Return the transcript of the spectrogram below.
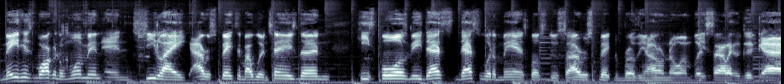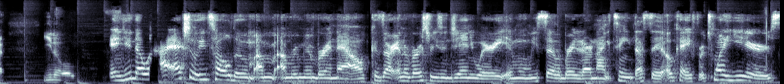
made his mark on a woman and she like I respect him, I wouldn't change nothing. He spoils me. That's that's what a man is supposed to do. So I respect the brother. I don't know him, but he sounds like a good guy. you know, And you know what? I actually told him I'm I'm remembering now because our anniversary is in January, and when we celebrated our 19th, I said, okay, for 20 years,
